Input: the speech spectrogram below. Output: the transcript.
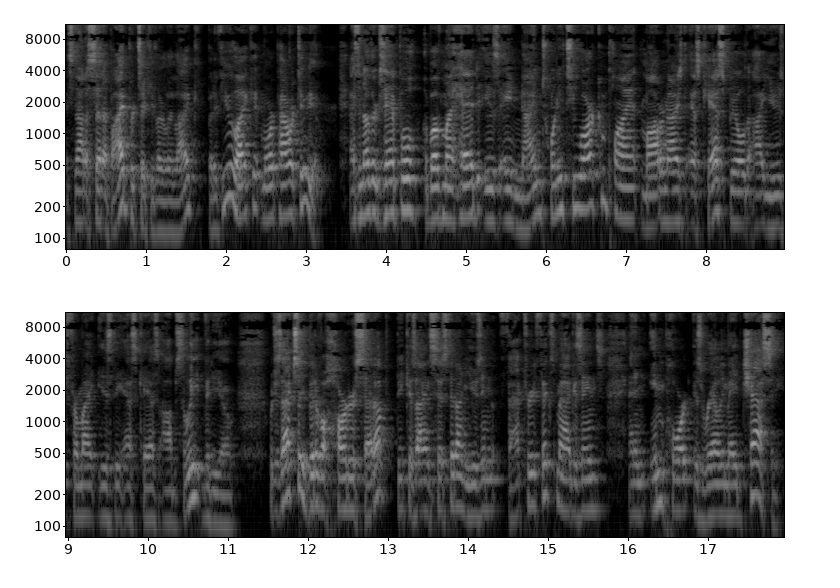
It's not a setup I particularly like, but if you like it, more power to you. As another example, above my head is a 922R compliant modernized SKS build I used for my Is the SKS Obsolete video, which is actually a bit of a harder setup because I insisted on using factory fixed magazines and an import Israeli made chassis.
